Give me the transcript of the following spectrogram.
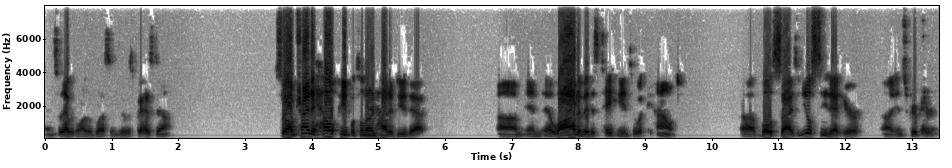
and so that was one of the blessings that was passed down. So I'm trying to help people to learn how to do that. Um, and a lot of it is taking into account uh, both sides. And you'll see that here uh, in Scripture.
